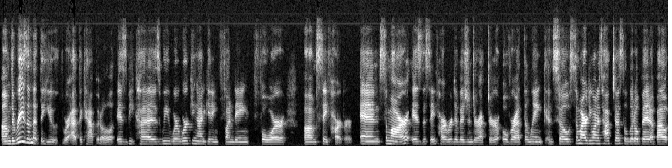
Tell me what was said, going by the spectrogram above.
um, the reason that the youth were at the Capitol is because we were working on getting funding for um, Safe Harbor. And CeMarr is the Safe Harbor Division Director over at the link. And so, CeMarr, do you want to talk to us a little bit about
